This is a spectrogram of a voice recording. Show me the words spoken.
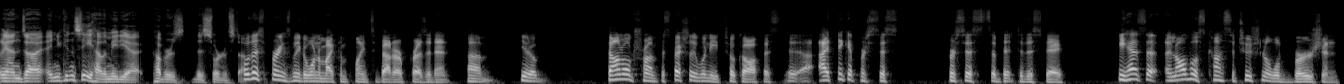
And uh, and you can see how the media covers this sort of stuff. Well, this brings me to one of my complaints about our president. Um, you know, Donald Trump, especially when he took office, uh, I think it persists persists a bit to this day. He has a, an almost constitutional aversion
